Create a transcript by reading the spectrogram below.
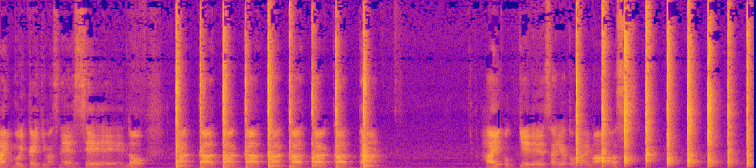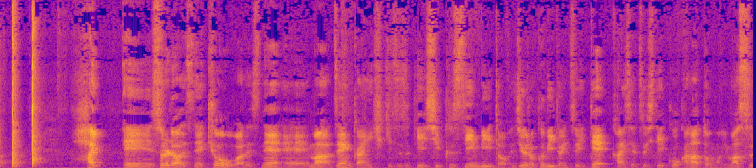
はい。もう一回いきますね。せーの、タカタカタカタカタン。はい。OK です。ありがとうございます。はい。えー、それではですね、今日はですね、えーまあ前回に引き続き16ビート、16ビートについて解説していこうかなと思います。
